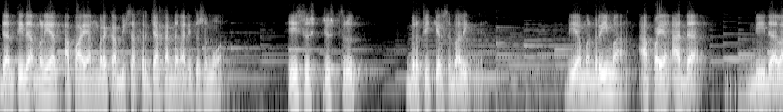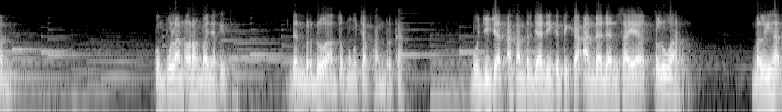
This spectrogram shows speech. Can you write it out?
dan tidak melihat apa yang mereka bisa kerjakan dengan itu semua. Yesus justru berpikir sebaliknya. Dia menerima apa yang ada di dalam kumpulan orang banyak itu dan berdoa untuk mengucapkan berkat. Mujizat akan terjadi ketika Anda dan saya keluar melihat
